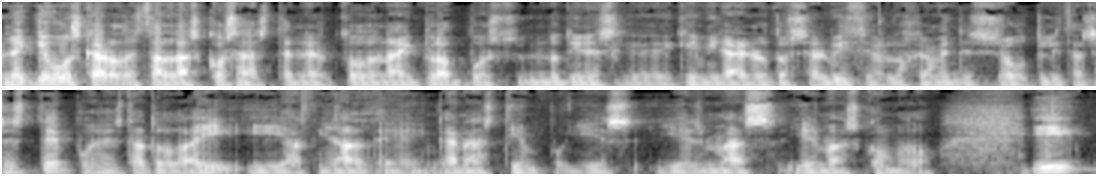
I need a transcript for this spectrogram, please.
no hay que buscar dónde están las cosas, tener todo en iCloud, pues no tienes que, mirar en otros servicios. Lógicamente, si solo utilizas este, pues está todo ahí y al final eh, ganas tiempo y es, y es más, y es más cómodo. Y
